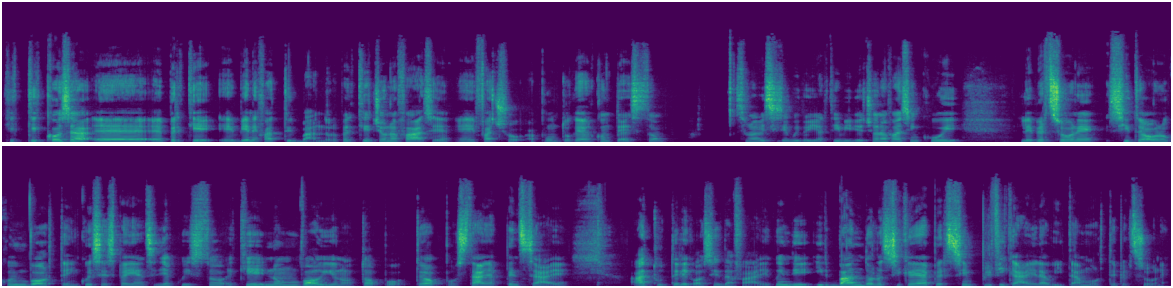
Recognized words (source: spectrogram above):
Che, che cosa, eh, perché eh, viene fatto il bundle? Perché c'è una fase, eh, faccio appunto che il contesto, se non avessi seguito gli altri video, c'è una fase in cui le persone si trovano coinvolte in queste esperienze di acquisto e che non vogliono troppo, troppo stare a pensare a tutte le cose da fare. Quindi il bundle si crea per semplificare la vita a molte persone.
